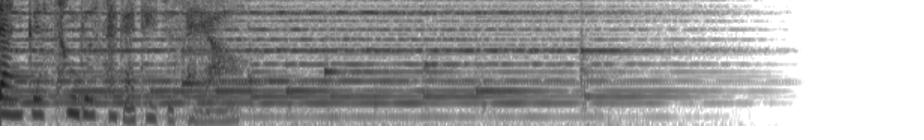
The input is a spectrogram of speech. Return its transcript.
땅끝 성교사가 되주세요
